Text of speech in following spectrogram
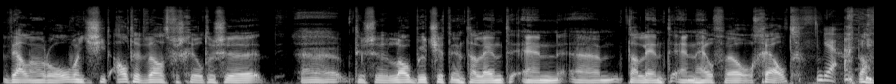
wel een rol. Want je ziet altijd wel het verschil tussen, eh, tussen low budget en talent. En ehm, talent en heel veel geld. ja. Dan,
